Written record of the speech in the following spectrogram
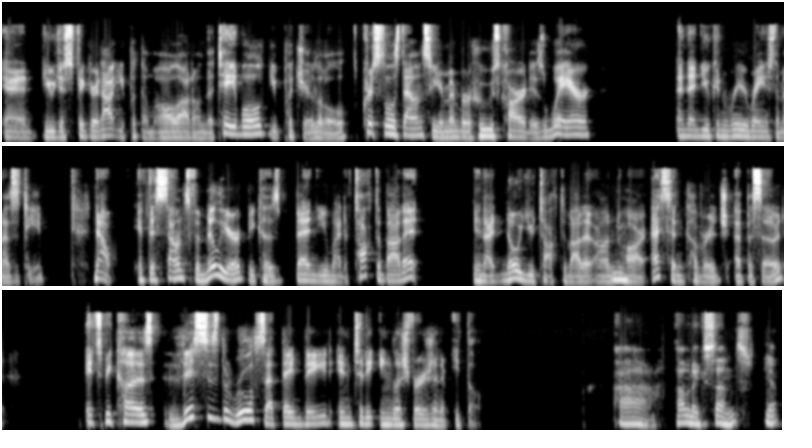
and you just figure it out. You put them all out on the table. You put your little crystals down so you remember whose card is where, and then you can rearrange them as a team. Now, if this sounds familiar, because Ben, you might have talked about it, and I know you talked about it on mm. our Essen coverage episode, it's because this is the rule set they made into the English version of Ito. Ah, that makes sense. Yep.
